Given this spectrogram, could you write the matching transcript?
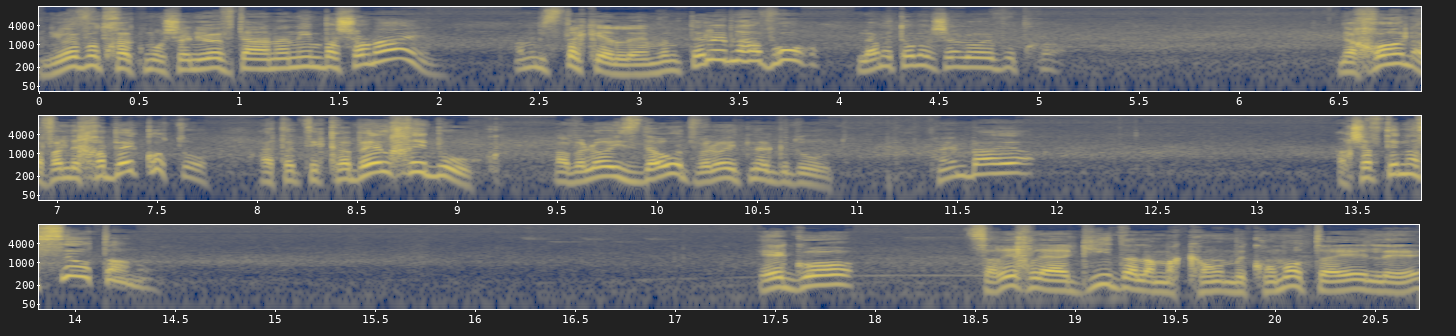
אני אוהב אותך כמו שאני אוהב את העננים בשמיים. אני מסתכל עליהם ונותן להם לעבור. למה אתה אומר שאני לא אוהב אותך? נכון, אבל נחבק אותו. אתה תקבל חיבוק, אבל לא הזדהות ולא התנגדות. אין בעיה. עכשיו תנסה אותנו. אגו צריך להגיד על המקומות האלה,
